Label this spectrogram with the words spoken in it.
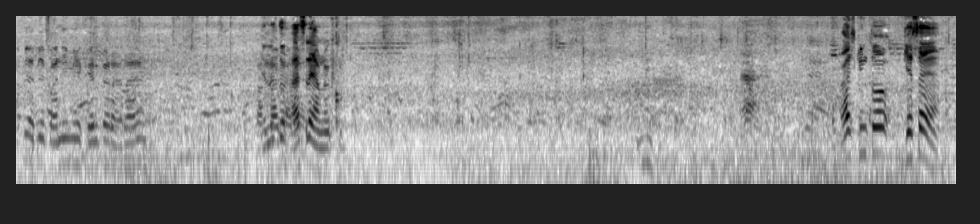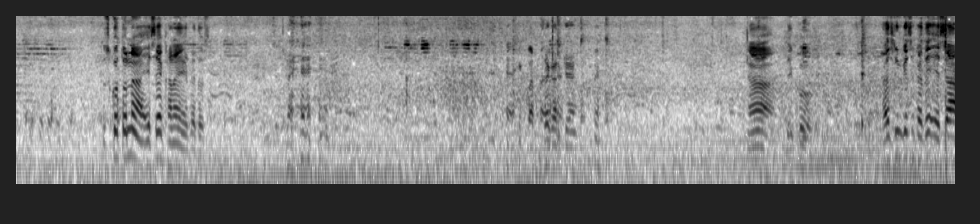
अभी अभी पानी में खेल कर आ रहा है। ये लोग तो हंस रहे हैं। हम लोग आइसक्रीम तो कैसा है? उसको तो ना ऐसे खाना है ऐसा तो। ऐसा करके। हाँ देखो। आइसक्रीम कैसे खाते हैं? ऐसा।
